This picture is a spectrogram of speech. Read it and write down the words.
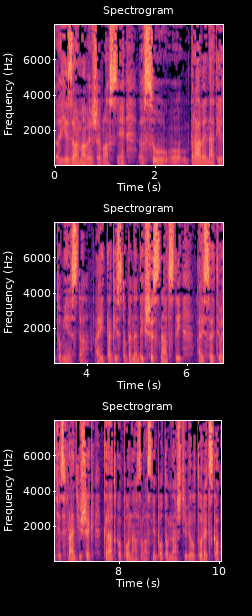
Je zaujímavé, že vlastne sú e, práve na tieto miesta. Aj takisto Benedikt XVI, aj svätý otec František krátko po nás vlastne potom naštívil Turecko. E,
